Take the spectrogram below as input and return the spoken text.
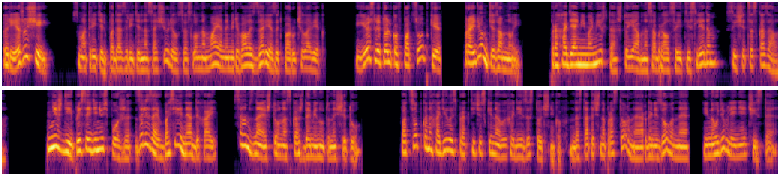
«Режущий?» Смотритель подозрительно сощурился, словно Майя намеревалась зарезать пару человек. «Если только в подсобке, пройдемте за мной». Проходя мимо Мирта, что явно собрался идти следом, сыщица сказала. «Не жди, присоединюсь позже. Залезай в бассейн и отдыхай. Сам знаешь, что у нас каждая минута на счету». Подсобка находилась практически на выходе из источников, достаточно просторная, организованная и, на удивление, чистая.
